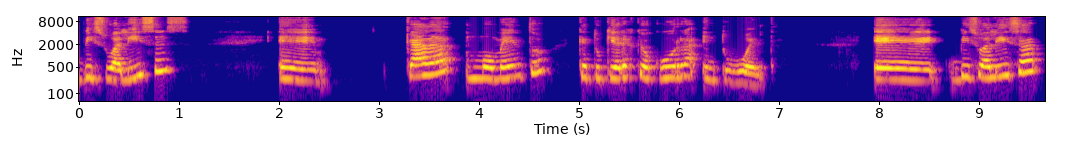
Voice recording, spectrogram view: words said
visualices eh, cada momento que tú quieres que ocurra en tu vuelta. Eh, visualiza,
